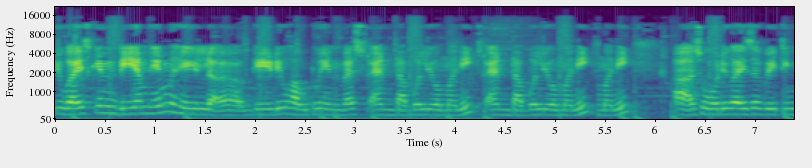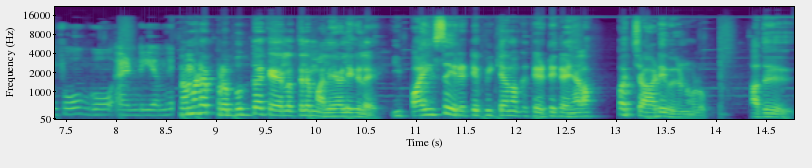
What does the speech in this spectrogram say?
You guys can DM him. He'll uh, guide you how to invest and double your money and double your money money. For? Go and DM നമ്മുടെ പ്രബുദ്ധ കേരളത്തിലെ മലയാളികളെ ഈ പൈസ ഇരട്ടിപ്പിക്കാന്നൊക്കെ കേട്ട് കഴിഞ്ഞാൽ അപ്പ ചാടി വീണോളൂ. അത്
